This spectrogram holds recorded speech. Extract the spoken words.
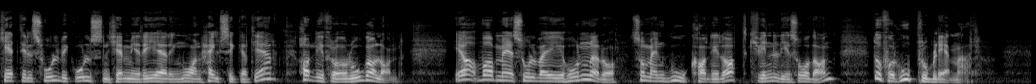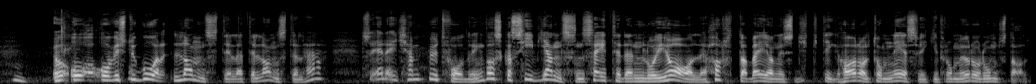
Ketil Solvik-Olsen kommer i regjering, noe han helt sikkert gjør. Han er fra Rogaland. Ja, hva med Solveig Horne, da? Som en god kandidat, kvinnelig sådan. Da får hun problemer. Og, og, og, hvis du går landsdel etter landsdel her, så er det en kjempeutfordring. Hva skal Siv Jensen si til den lojale, hardtarbeidende, dyktige Harald Tom Nesvik fra Møre og Romsdal,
